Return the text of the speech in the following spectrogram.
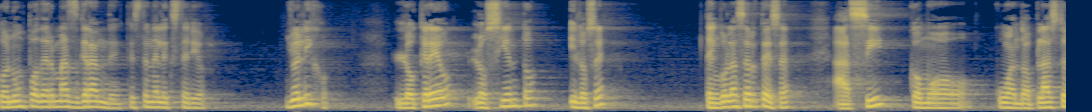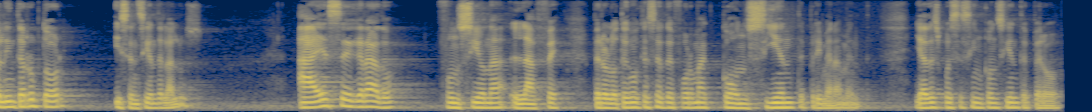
con un poder más grande que está en el exterior. Yo elijo. Lo creo, lo siento y lo sé. Tengo la certeza, así como cuando aplasto el interruptor y se enciende la luz. A ese grado funciona la fe, pero lo tengo que hacer de forma consciente primeramente. Ya después es inconsciente, pero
